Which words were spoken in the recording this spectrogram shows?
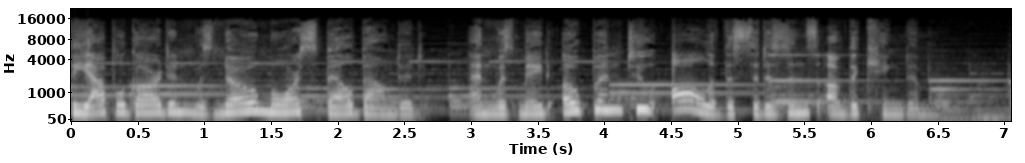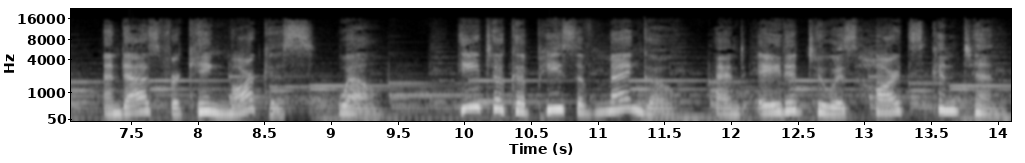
The apple garden was no more spellbounded and was made open to all of the citizens of the kingdom. And as for King Marcus, well, he took a piece of mango and ate it to his heart's content.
